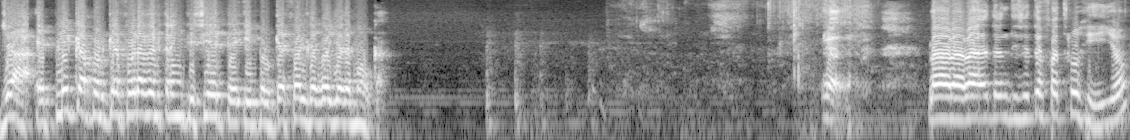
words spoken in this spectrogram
Ya, explica por qué fue la del 37 y por qué fue el degüelle de Moca. La, la, la del 37 fue Trujillo.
